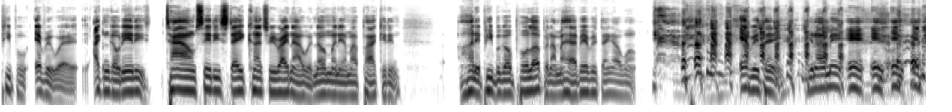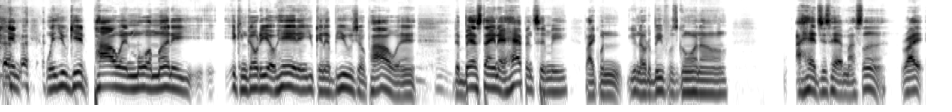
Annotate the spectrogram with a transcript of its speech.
people everywhere. I can go to any town, city, state, country right now with no money in my pocket and a hundred people go pull up and I'm gonna have everything I want. everything. You know what I mean? And, and, and, and, and when you get power and more money, it can go to your head and you can abuse your power. And mm-hmm. the best thing that happened to me, like when, you know, the beef was going on, I had just had my son, right?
